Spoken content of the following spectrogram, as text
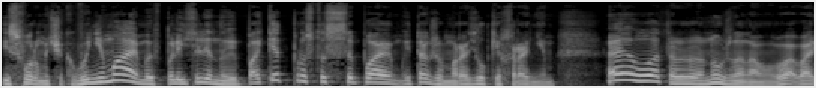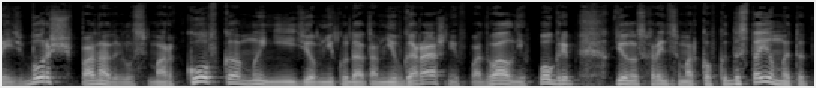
из формочек вынимаем и в полиэтиленовый пакет просто ссыпаем, и также в морозилке храним. Э, вот, э, нужно нам варить борщ, понадобилась морковка, мы не идем никуда там, ни в гараж, ни в подвал, ни в погреб, где у нас хранится морковка. Достаем этот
